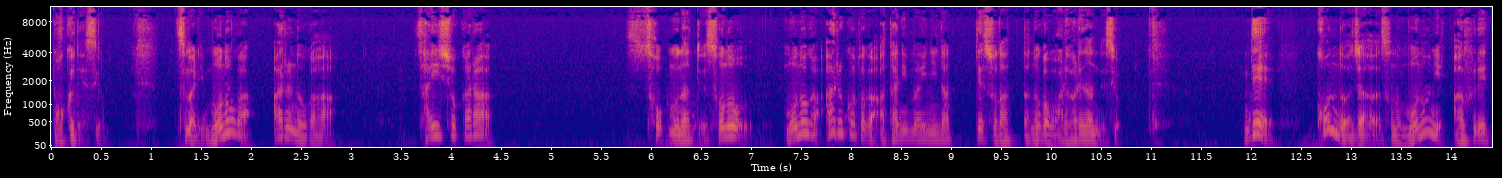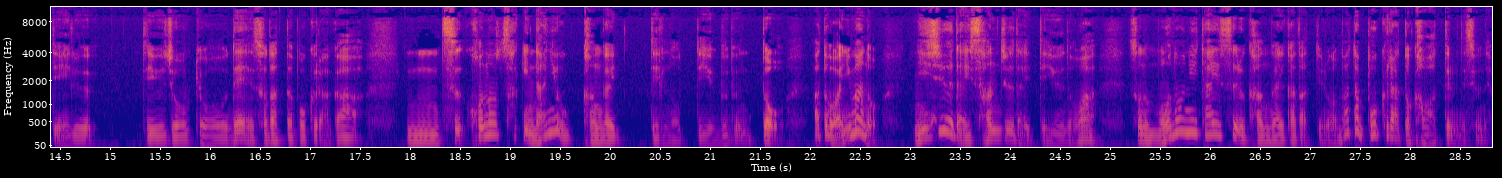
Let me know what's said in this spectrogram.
僕ですよ。つまり物があるのが最初からそもうなんていうそのものがあることが当たり前になって育ったのが我々なんですよ。で今度はじゃあその物にあふれているっていう状況で育った僕らがんこの先何を考えてるのっていう部分とあとは今の20代30代っていうのはそのものに対する考え方っていうのがまた僕らと変わってるんですよね。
